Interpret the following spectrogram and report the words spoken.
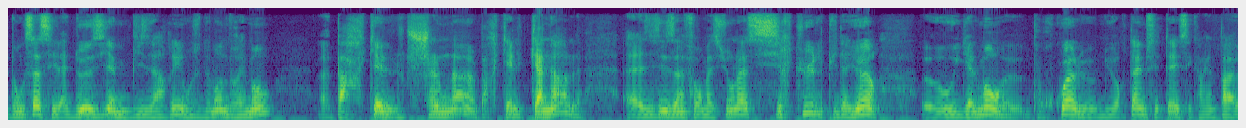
Donc ça, c'est la deuxième bizarrerie. On se demande vraiment par quel chemin, par quel canal ces informations-là circulent. Et puis d'ailleurs, également, pourquoi le New York Times était, c'est quand même pas,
